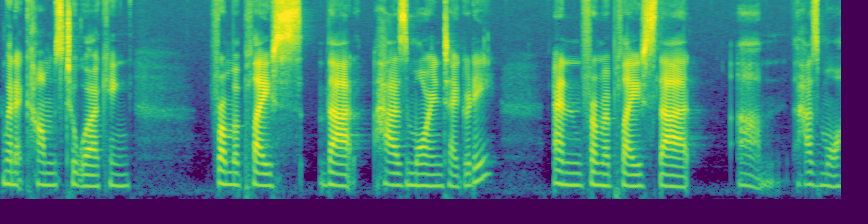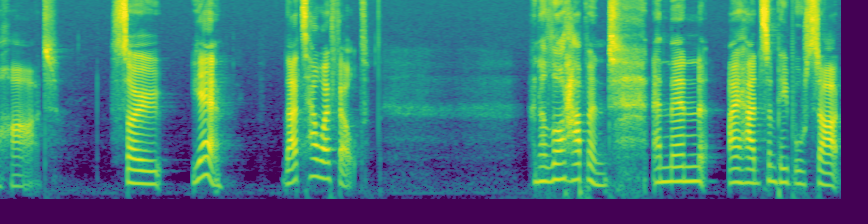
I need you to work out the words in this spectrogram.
when it comes to working from a place that has more integrity and from a place that um, has more heart. So, yeah, that's how I felt. And a lot happened. And then I had some people start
